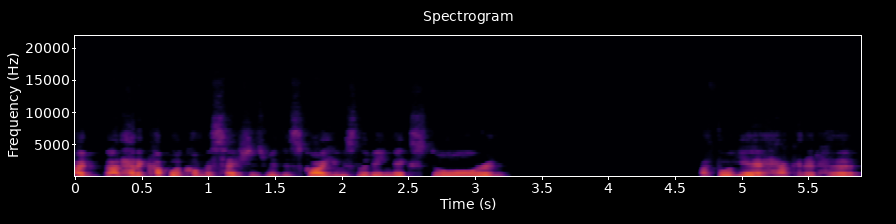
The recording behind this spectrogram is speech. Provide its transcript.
I'd, I'd had a couple of conversations with this guy. He was living next door, and I thought, yeah, how can it hurt?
